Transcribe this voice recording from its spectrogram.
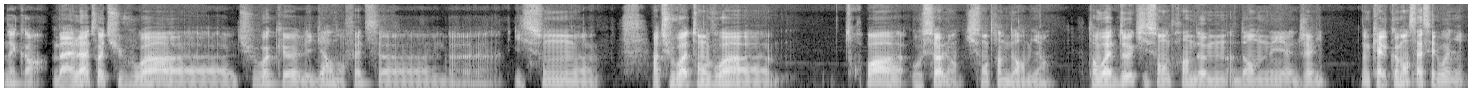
D'accord. Bah là, toi, tu vois, euh, tu vois que les gardes, en fait, euh, ils sont. euh, enfin, tu vois, t'en vois trois au sol qui sont en train de dormir. T'en vois deux qui sont en train d'em- d'emmener euh, Jali. Donc elle commence à s'éloigner.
